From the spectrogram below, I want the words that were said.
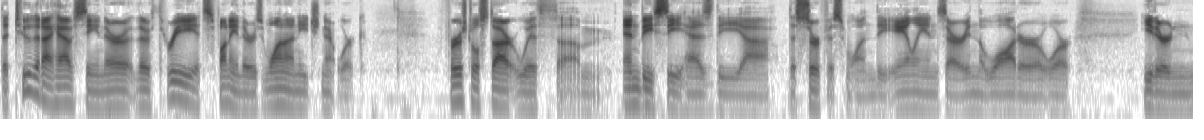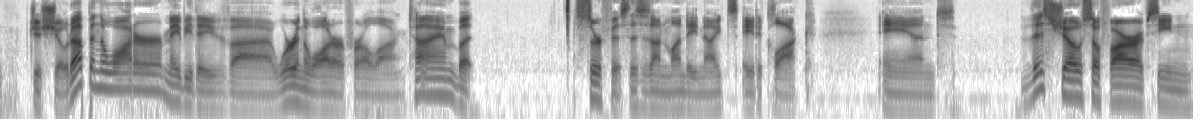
The two that I have seen, there are, there are three. It's funny, there's one on each network. First, we'll start with um, NBC has the uh, the surface one. The aliens are in the water, or either just showed up in the water. Maybe they've uh, were in the water for a long time, but Surface. This is on Monday nights, 8 o'clock. And this show so far, I've seen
